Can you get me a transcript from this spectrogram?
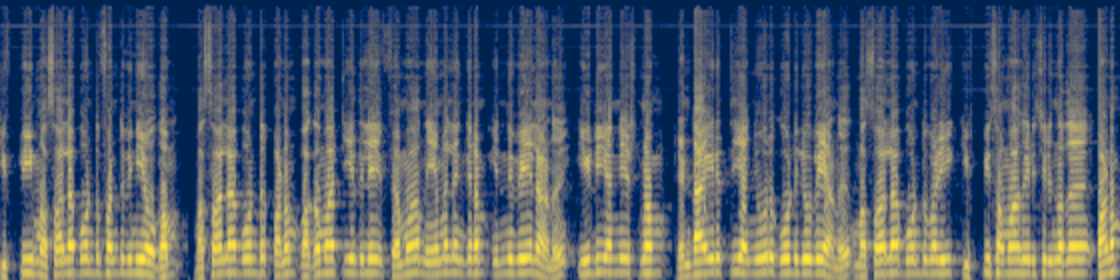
കിഫ്ബി മസാല ബോണ്ട് ഫണ്ട് വിനിയോഗം മസാല ബോണ്ട് പണം വകമാറ്റിയതിലെ ഫെമ നിയമലംഘനം എന്നിവയിലാണ് ഇ ഡി അന്വേഷണം. രണ്ടായിരത്തി അഞ്ഞൂറ് കോടി രൂപയാണ് മസാല ബോണ്ട് വഴി കിഫ്ബി സമാഹരിച്ചിരുന്നത്. പണം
